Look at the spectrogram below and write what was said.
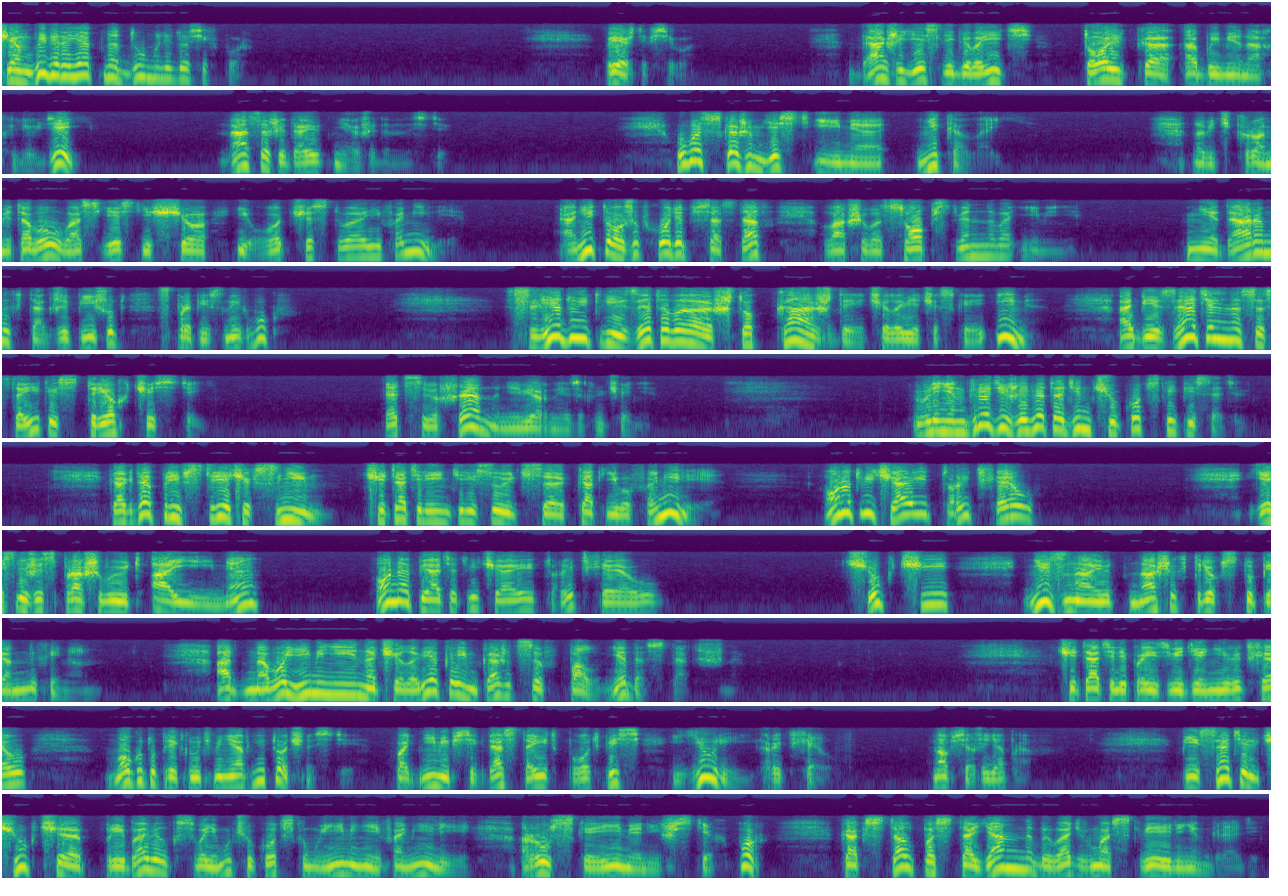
чем вы, вероятно, думали до сих пор. Прежде всего, даже если говорить только об именах людей, нас ожидают неожиданности. У вас, скажем, есть имя Николай. Но ведь кроме того у вас есть еще и отчество, и фамилия. Они тоже входят в состав вашего собственного имени. Недаром их также пишут с прописных букв. Следует ли из этого, что каждое человеческое имя обязательно состоит из трех частей? Это совершенно неверное заключение. В Ленинграде живет один чукотский писатель. Когда при встречах с ним читатели интересуются, как его фамилия, он отвечает «Рытхел». Если же спрашивают «А имя?», он опять отвечает «Рытхел». Чукчи не знают наших трехступенных имен. Одного имени на человека им кажется вполне достаточно. Читатели произведений Ритхеу могут упрекнуть меня в неточности. Под ними всегда стоит подпись «Юрий Ритхеу». Но все же я прав. Писатель Чукча прибавил к своему чукотскому имени и фамилии русское имя лишь с тех пор, как стал постоянно бывать в Москве и Ленинграде.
